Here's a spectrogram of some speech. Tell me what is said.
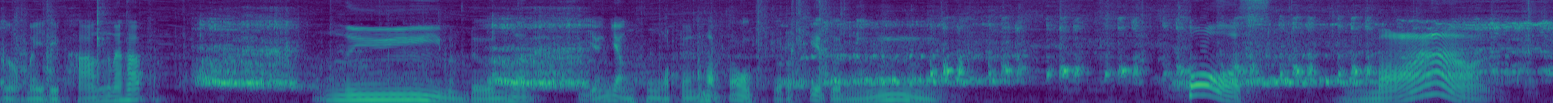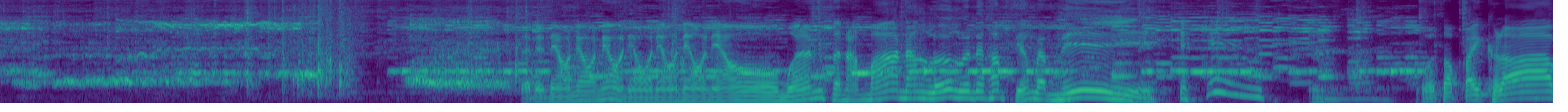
เนอะไม่ได้พังนะครับ นี่มันเดินครับ เสียงอย่างโหดนะครับเจ้าจระเข้ตัวนี้โคสมา แต่แนวแนวแนวแนวแนวแนวแนวเหมือนสนามม้านางเลิงเลยนะครับ เสียงแบบนี้ตัวต่อไปครับ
